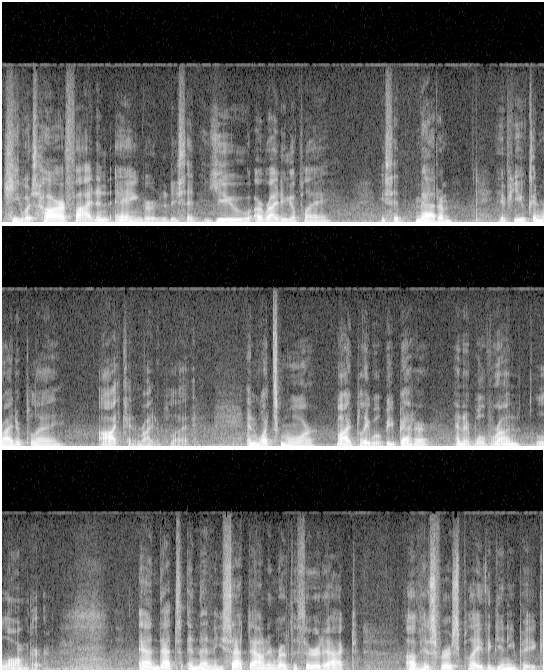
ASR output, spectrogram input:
He was horrified and angered, and he said, You are writing a play? He said, Madam, if you can write a play, I can write a play. And what's more, my play will be better and it will run longer. And that's and then he sat down and wrote the third act of his first play, The Guinea Pig.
